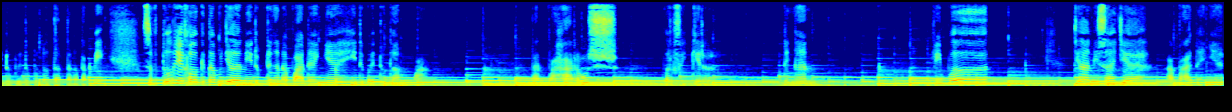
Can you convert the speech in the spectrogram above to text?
hidup itu penuh tantangan. Tapi sebetulnya kalau kita menjalani hidup dengan apa adanya hidup itu gampang. Tanpa harus berpikir dengan ribet jalani saja apa adanya.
